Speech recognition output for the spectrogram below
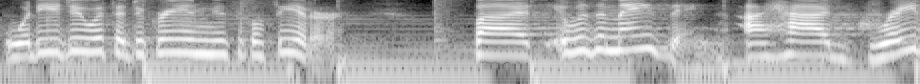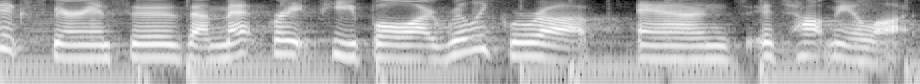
What do you do with a degree in musical theater? But it was amazing. I had great experiences, I met great people, I really grew up, and it taught me a lot.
